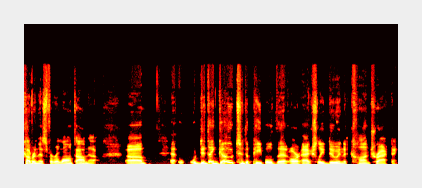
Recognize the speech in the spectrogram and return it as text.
covering this for a long time now. Um, uh, did they go to the people that are actually doing the contracting?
